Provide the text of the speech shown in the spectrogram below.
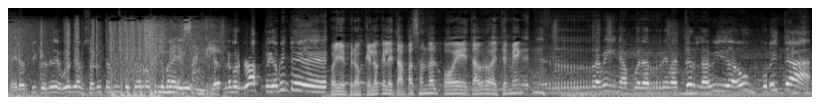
pero Tico le devuelve absolutamente todo para Primera ahí. sangre. Ya tenemos rápidamente, Oye, pero ¿qué es lo que le está pasando al poeta, bro? Este men... termina por arrebatar la vida a un poeta,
